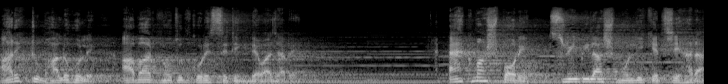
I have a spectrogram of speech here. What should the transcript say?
আরেকটু ভালো হলে আবার নতুন করে সেটিং দেওয়া যাবে। এক মাস পরে শ্রীবিলাস মল্লিকের চেহারা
